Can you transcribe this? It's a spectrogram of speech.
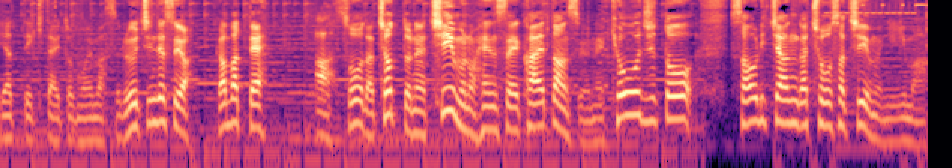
やっていきたいと思います。ルーチンですよ。頑張ってあ、そうだ、ちょっとね、チームの編成変えたんですよね。教授と沙織ちゃんが調査チームに今、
